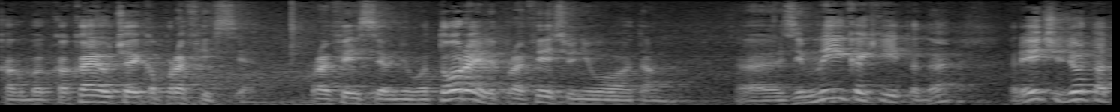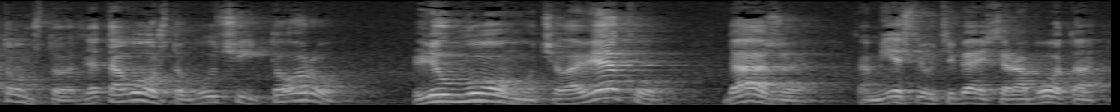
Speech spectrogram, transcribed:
как бы, какая у человека профессия. Профессия у него Тора или профессия у него там э, земные какие-то, да. Речь идет о том, что для того, чтобы учить Тору, любому человеку, даже там, если у тебя есть работа,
